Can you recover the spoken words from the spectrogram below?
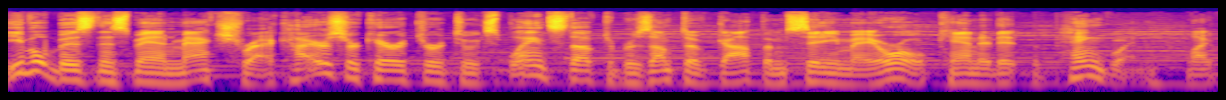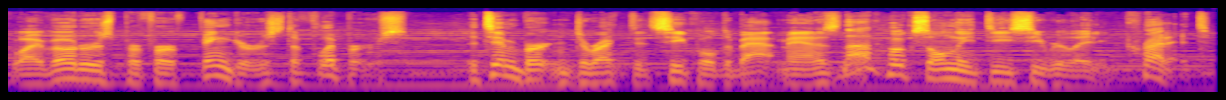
Evil businessman Max Shreck hires her character to explain stuff to presumptive Gotham City mayoral candidate the Penguin, like why voters prefer fingers to flippers. The Tim Burton directed sequel to Batman is not Hooks' only DC related credit.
